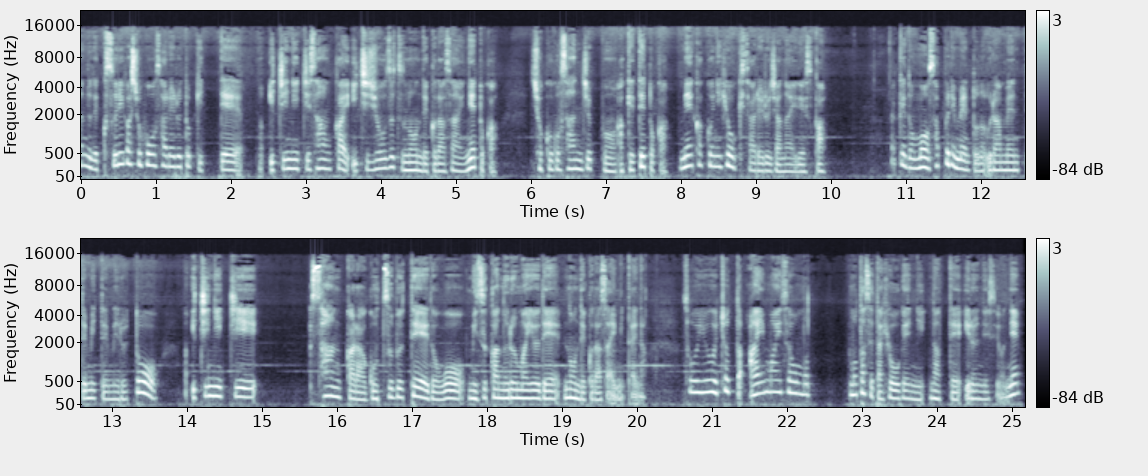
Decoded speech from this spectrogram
なので薬が処方される時って、1日3回1錠ずつ飲んでくださいねとか、食後30分空けてとか、明確に表記されるじゃないですか。だけども、サプリメントの裏面って見てみると、1日3から5粒程度を水かぬるま湯で飲んでくださいみたいな、そういうちょっと曖昧さを持たせた表現になっているんですよね。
